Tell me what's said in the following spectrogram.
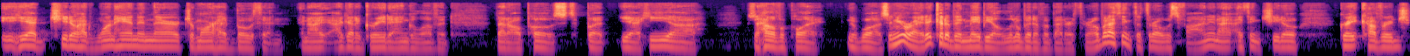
he had Cheeto had one hand in there, Ja'Marr had both in, and I, I got a great angle of it that I'll post. But yeah, he uh, was a hell of a play. It was. And you're right. It could have been maybe a little bit of a better throw, but I think the throw was fine. And I, I, think Cheeto, great coverage.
